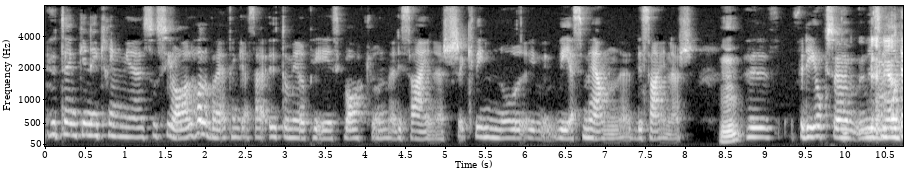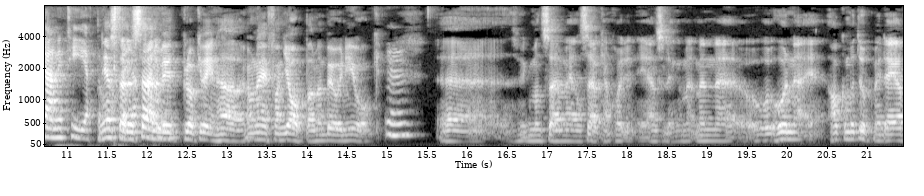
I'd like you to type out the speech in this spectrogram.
Hur tänker ni kring eh, social hållbarhet? Tänker jag så här, utomeuropeisk bakgrund med designers, kvinnor vs män, designers. Mm. Hur, för det är också en liksom nä- modernitet. man Nästa designer vi plockar in här, hon är från Japan men bor i New York. Mm. Eh, så kan inte säga mer än så kanske än så länge. Men, men eh, hon har kommit upp med det. Jag,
